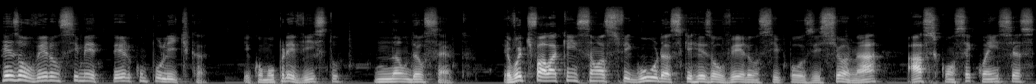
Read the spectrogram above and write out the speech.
resolveram se meter com política e, como previsto, não deu certo. Eu vou te falar quem são as figuras que resolveram se posicionar, as consequências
